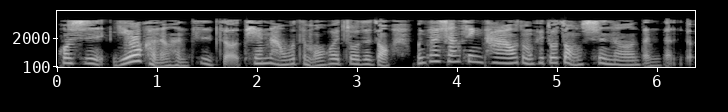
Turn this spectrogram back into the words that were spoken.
或是也有可能很自责。天哪，我怎么会做这种？我应该相信他，我怎么可以做这种事呢？等等的。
